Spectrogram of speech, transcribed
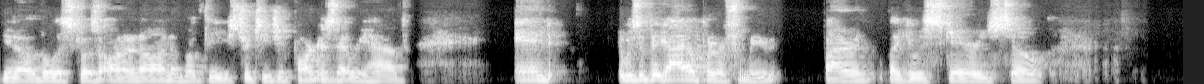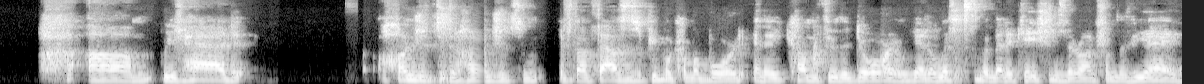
you know the list goes on and on about the strategic partners that we have and it was a big eye-opener for me byron like it was scary so um, we've had hundreds and hundreds, if not thousands of people come aboard and they come through the door and get a list of the medications they're on from the VA.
